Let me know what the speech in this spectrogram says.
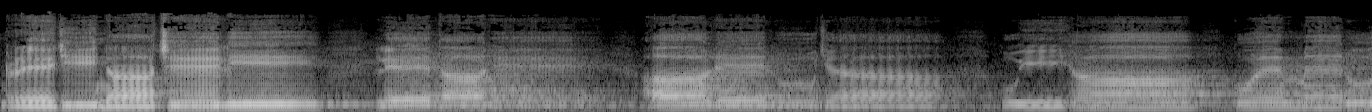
Regina Celi, letare, aleluya, cuia quemeruisti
